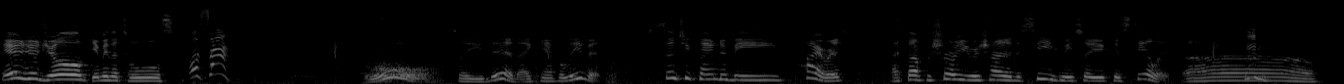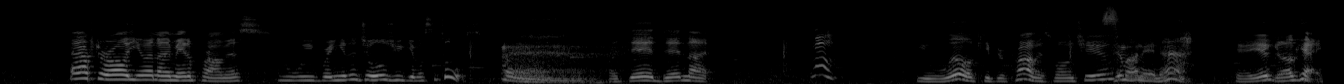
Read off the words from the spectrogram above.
Here's your jewel. Give me the tools. What's that? Ooh. So you did. I can't believe it. Since you claim to be pirates, I thought for sure you were trying to deceive me so you could steal it. Hmm. Oh. After all, you and I made a promise. We bring you the jewels, you give us the tools. I did, didn't I? You will keep your promise, won't you? Here you go. Okay.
